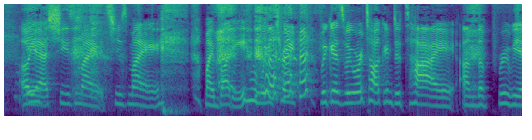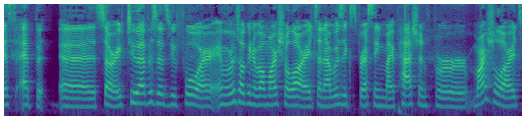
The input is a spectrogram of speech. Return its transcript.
Oh yeah, she's my she's my my buddy. We train because we were talking to Ty on the previous epi- uh sorry, two episodes before and we were talking about martial arts and I was expressing my passion for martial arts.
